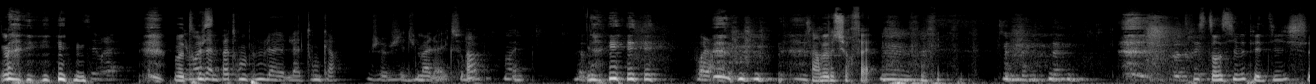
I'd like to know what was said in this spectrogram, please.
C'est vrai. Et moi, j'aime pas trop plus la, tonka. J'ai du mal avec ce ah. voilà. C'est un peu surfait. Votre ustensile fétiche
